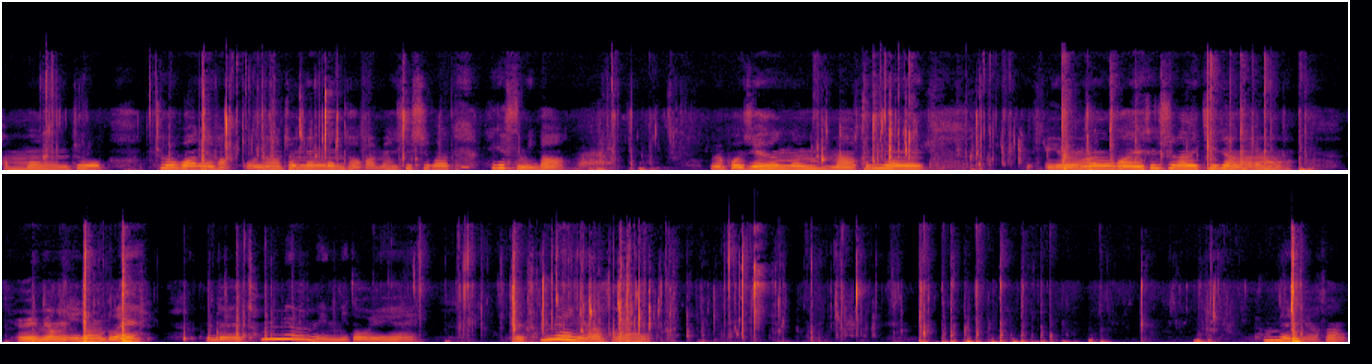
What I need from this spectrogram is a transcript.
한번 초, 초반에 받고요. 천명만 더 가면 실시간 하겠습니다. 그리고 버시에서는 막 한 명, 이런 거에 실시간을 키잖아요. 10명 이 정도에. 근데 1000명입니다, 이게. 네, 1000명이라서. 천명이라서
